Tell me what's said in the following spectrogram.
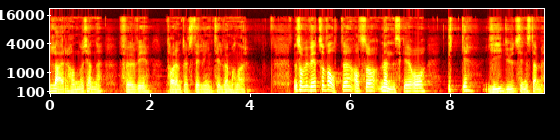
lærer Han å kjenne, før vi tar eventuelt stilling til hvem Han er. Men som vi vet, så valgte altså mennesket å ikke gi Gud sin stemme.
